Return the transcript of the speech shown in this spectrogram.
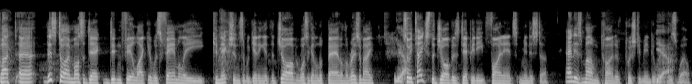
But uh, this time, Mossadegh didn't feel like it was family connections that were getting at the job. It wasn't going to look bad on the resume. Yeah. So he takes the job as deputy finance minister. And his mum kind of pushed him into Yeah. it as well.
